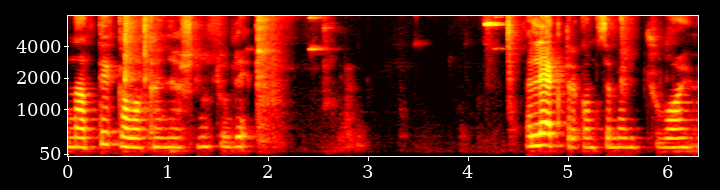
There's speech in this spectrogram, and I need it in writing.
Натикала, звісно, туди. Електриком себе відчуваю.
